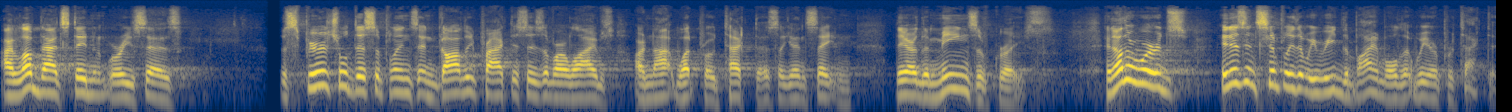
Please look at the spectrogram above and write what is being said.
I love that statement where He says, the spiritual disciplines and godly practices of our lives are not what protect us against Satan. They are the means of grace. In other words, it isn't simply that we read the Bible that we are protected.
